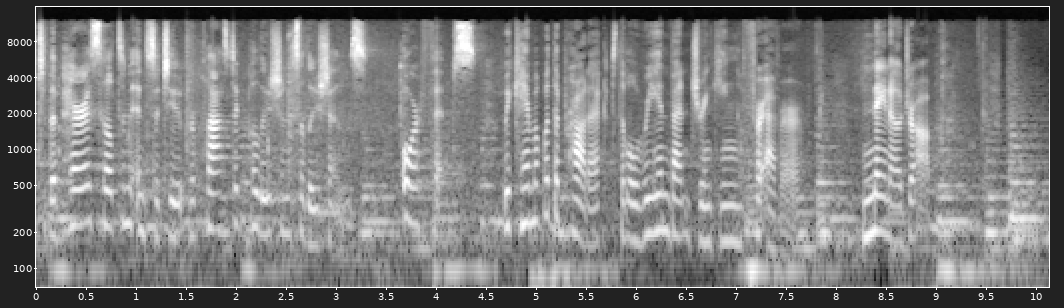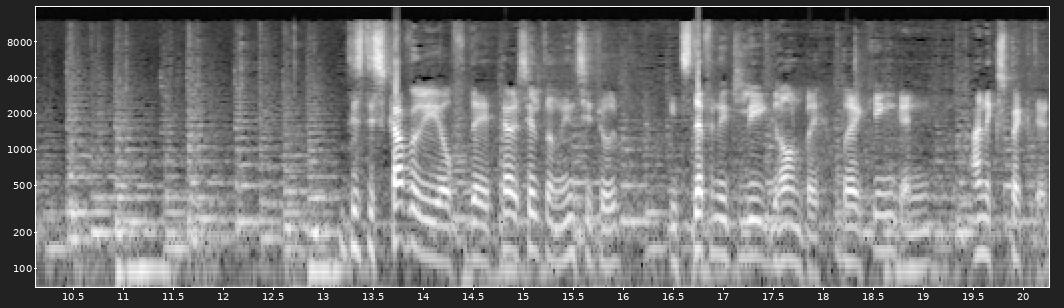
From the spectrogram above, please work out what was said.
to the Paris Hilton Institute for Plastic Pollution Solutions, or PHIPPS. We came up with a product that will reinvent drinking forever NanoDrop. This discovery of the Paris Hilton Institute, it's definitely groundbreaking and unexpected.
